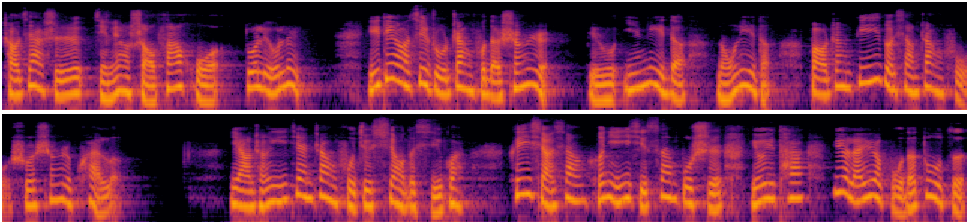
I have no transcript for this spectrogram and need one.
吵架时尽量少发火，多流泪。一定要记住丈夫的生日，比如阴历的、农历的，保证第一个向丈夫说生日快乐。养成一见丈夫就笑的习惯。可以想象，和你一起散步时，由于他越来越鼓的肚子，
